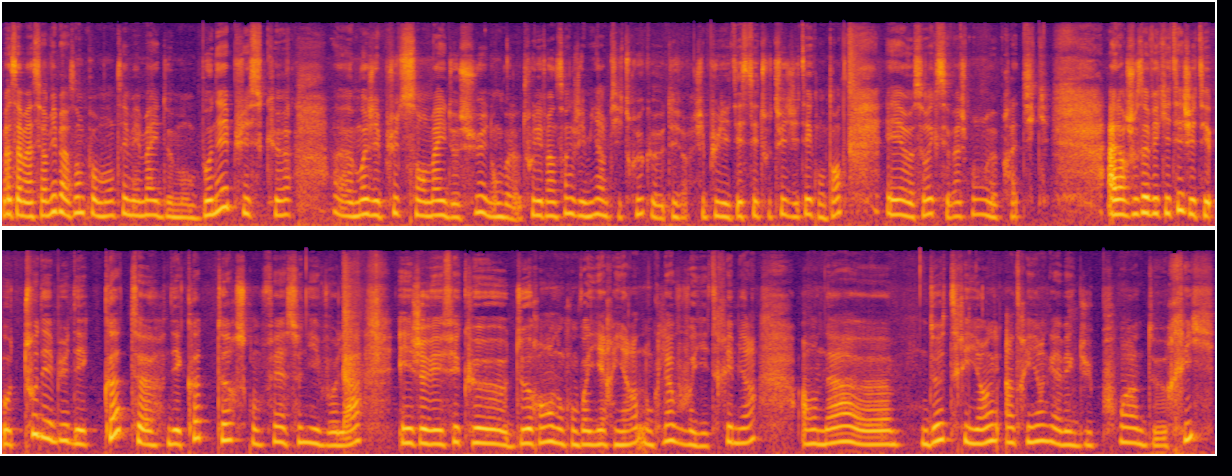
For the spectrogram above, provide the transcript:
bah, ça m'a servi par exemple pour monter mes mailles de mon bonnet puisque euh, moi j'ai plus de 100 mailles dessus et donc voilà, tous les 25 j'ai mis un petit truc, euh, j'ai pu les tester tout de suite, j'étais contente et c'est vrai que c'est vachement pratique. Alors je vous avais quitté, j'étais au tout début des cotes, des cotes torse qu'on fait à ce niveau-là et je n'avais fait que deux rangs donc on voyait rien, donc là vous voyez très bien, on a deux triangles, un triangle avec du point de riz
